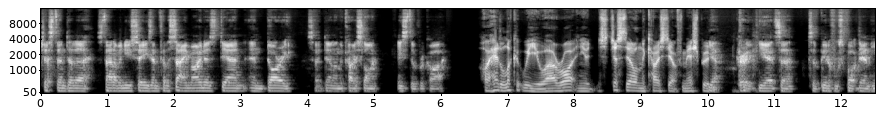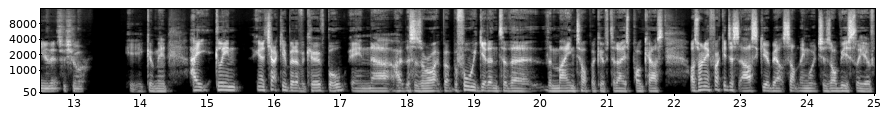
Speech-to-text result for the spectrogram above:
just into the start of a new season for the same owners down in Dorie, so down on the coastline east of Rakaia. I had a look at where you are, right, and you're just out on the coast out from Ashburton. Yeah, correct. Yeah, it's a it's a beautiful spot down here, that's for sure. Yeah, good man. Hey, Glenn, I'm going to chuck you a bit of a curveball, and uh, I hope this is all right. But before we get into the the main topic of today's podcast, I was wondering if I could just ask you about something which is obviously of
